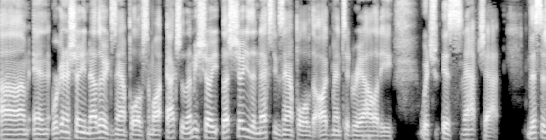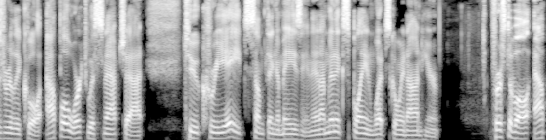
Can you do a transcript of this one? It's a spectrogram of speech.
Um, and we're going to show you another example of some. Actually, let me show you. Let's show you the next example of the augmented reality, which is Snapchat. This is really cool. Apple worked with Snapchat to create something amazing, and I'm going to explain what's going on here. First of all, app,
